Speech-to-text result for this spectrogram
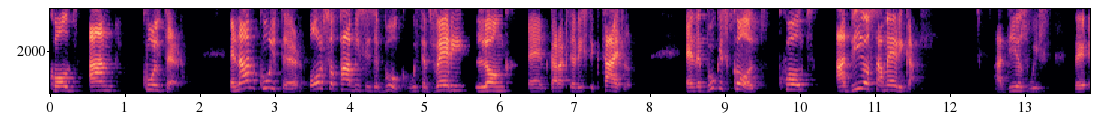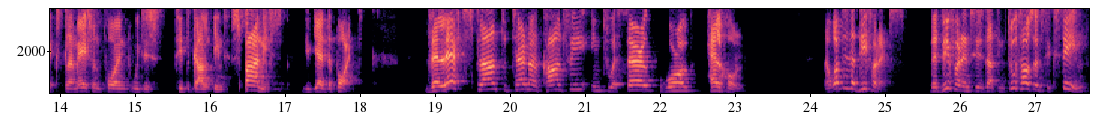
called Ann Coulter. And Ann Coulter also publishes a book with a very long and characteristic title. And the book is called, quote, Adios America. Adios with the exclamation point, which is typical in Spanish. You get the point. The left's plan to turn our country into a third world hellhole. Now, what is the difference? The difference is that in 2016,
